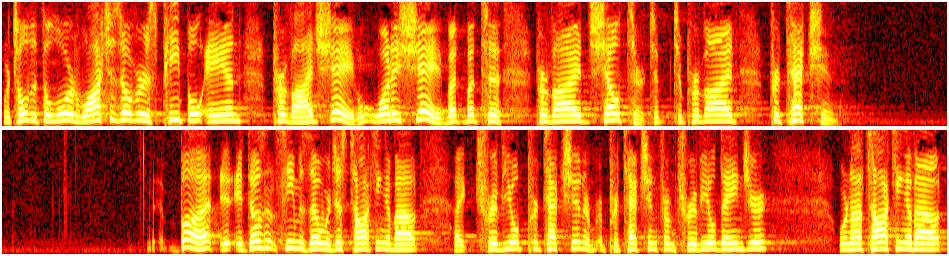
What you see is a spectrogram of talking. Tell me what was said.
We're told that the Lord watches over his people and provides shade. What is shade? But, but to provide shelter, to, to provide protection. But it, it doesn't seem as though we're just talking about like trivial protection or protection from trivial danger. We're not talking about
